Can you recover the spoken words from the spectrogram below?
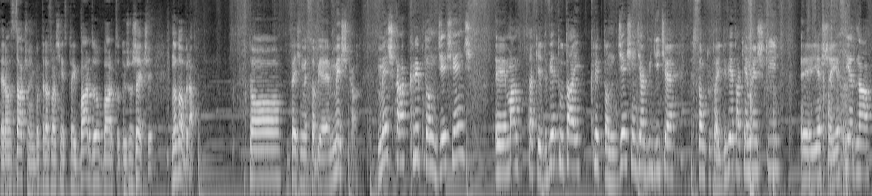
teraz zacząć, bo teraz właśnie jest tutaj bardzo, bardzo dużo rzeczy. No dobra, to weźmy sobie myszka. Myszka Krypton 10. Y, mam takie dwie tutaj. Krypton 10 jak widzicie. Są tutaj dwie takie myszki. Y, jeszcze jest jedna,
